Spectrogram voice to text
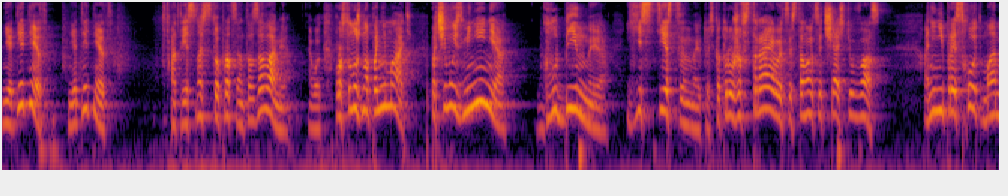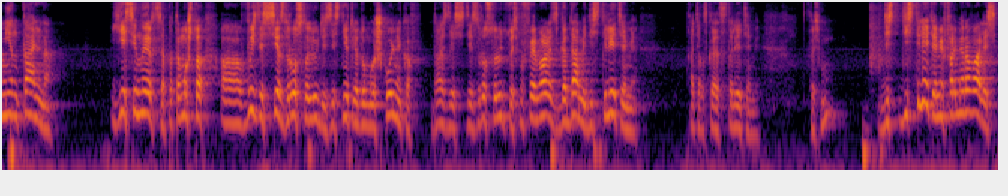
Нет, нет, нет, нет, нет, нет. Ответственность 100% за вами. Вот. Просто нужно понимать, почему изменения глубинные, естественные, то есть которые уже встраиваются и становятся частью вас, они не происходят моментально. Есть инерция, потому что э, вы здесь все взрослые люди, здесь нет, я думаю, школьников, да, здесь, здесь взрослые люди, то есть вы формировались годами, десятилетиями, хотел сказать столетиями, то есть десятилетиями формировались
